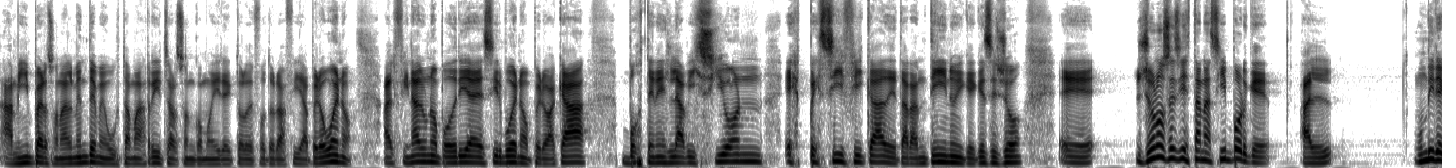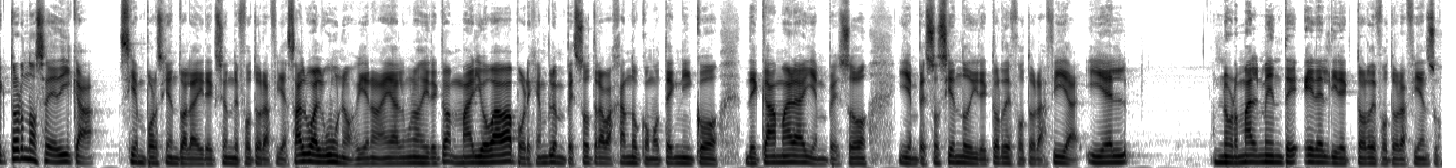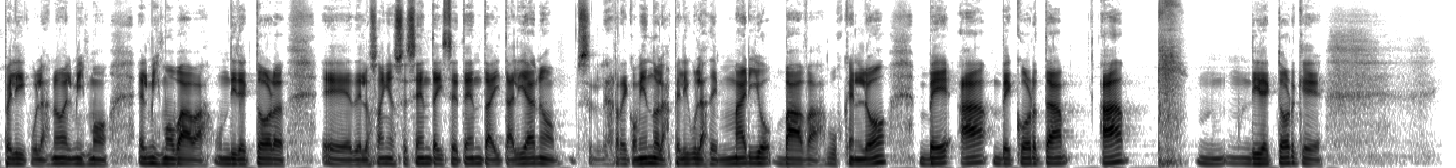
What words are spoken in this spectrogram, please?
A mí personalmente me gusta más Richardson como director de fotografía. Pero bueno, al final uno podría decir, bueno, pero acá vos tenés la visión específica de Tarantino y que qué sé yo. Eh, yo no sé si están así porque un director no se dedica 100% a la dirección de fotografía, salvo algunos, vieron, hay algunos directores. Mario Baba, por ejemplo, empezó trabajando como técnico de cámara y empezó, y empezó siendo director de fotografía. Y él normalmente era el director de fotografía en sus películas, ¿no? El mismo, el mismo Baba, un director eh, de los años 60 y 70 italiano. Les recomiendo las películas de Mario Bava, búsquenlo. B-A, B corta A, un director que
